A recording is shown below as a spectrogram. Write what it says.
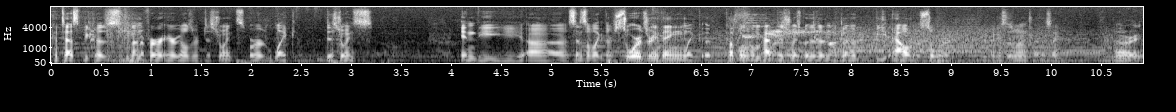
contest because none of her aerials are disjoints or like disjoints in the uh, sense of like their swords or anything. Like a couple of them have disjoints, but they're not gonna beat out a sword. I guess is what I'm trying to say. all right.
